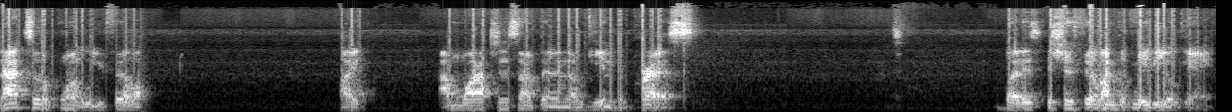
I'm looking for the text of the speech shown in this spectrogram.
not to the point where you feel like, I'm watching something and I'm getting depressed, but it, it should feel like a video game.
